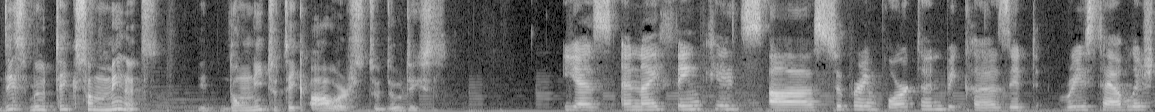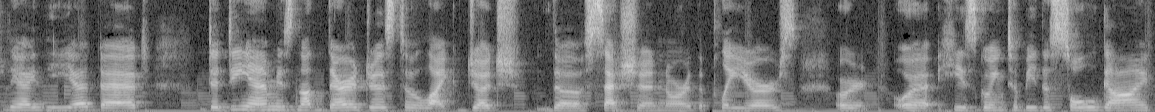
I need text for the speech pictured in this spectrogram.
this will take some minutes you don't need to take hours to do this. Yes, and I think it's uh, super important because it reestablished the idea that the DM is not there just to like judge the session or the players or or he's going to be the sole guide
